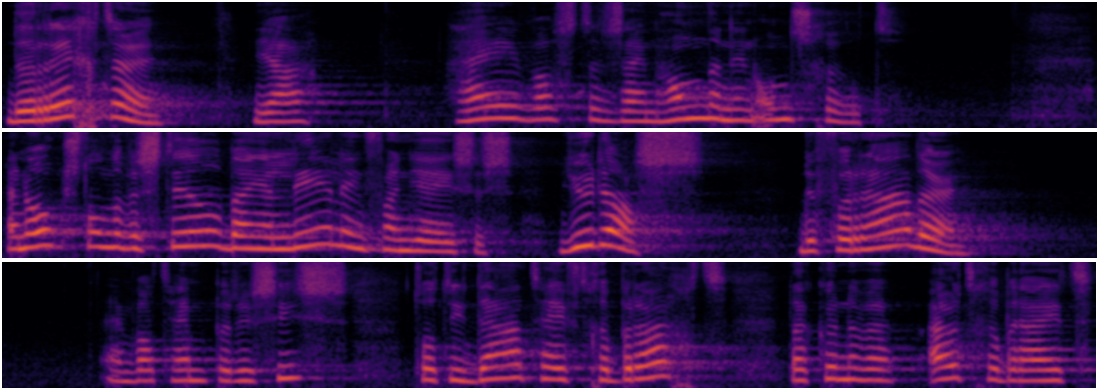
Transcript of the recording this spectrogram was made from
de rechter. Ja, hij waste zijn handen in onschuld. En ook stonden we stil bij een leerling van Jezus, Judas, de verrader. En wat hem precies tot die daad heeft gebracht, daar kunnen we uitgebreid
